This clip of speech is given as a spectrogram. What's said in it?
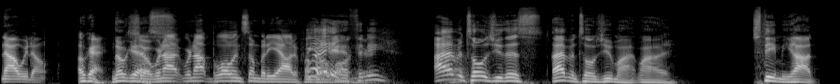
No, we don't. Okay, No guest. So we're not we're not blowing somebody out if we Oh, go hey, long Anthony. here. I haven't told you this. I haven't told you my my steamy hot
